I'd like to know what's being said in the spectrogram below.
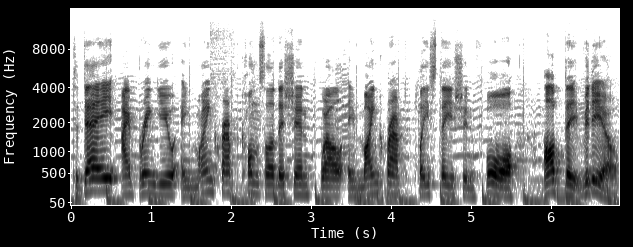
Today I bring you a Minecraft console edition, well a Minecraft PlayStation 4 update video.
